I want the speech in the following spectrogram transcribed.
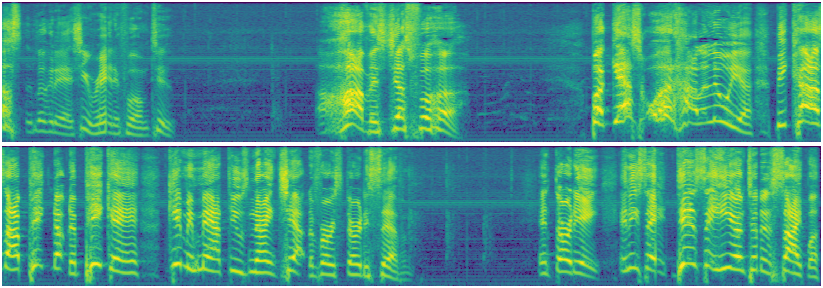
Oh, look at that. She ready for them too. A harvest just for her. But guess what? Hallelujah. Because I picked up the pecan, give me Matthew's 9th chapter, verse 37 and 38. And he said, Then say he unto the disciple,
